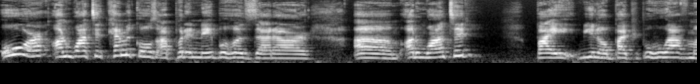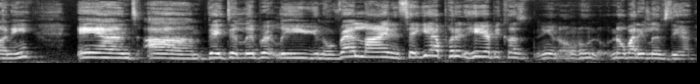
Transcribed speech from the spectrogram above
or unwanted chemicals are put in neighborhoods that are um, unwanted by you know by people who have money. And um, they deliberately you know redline and say yeah put it here because you know nobody lives there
